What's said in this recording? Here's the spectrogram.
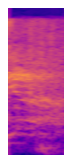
Yeah!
